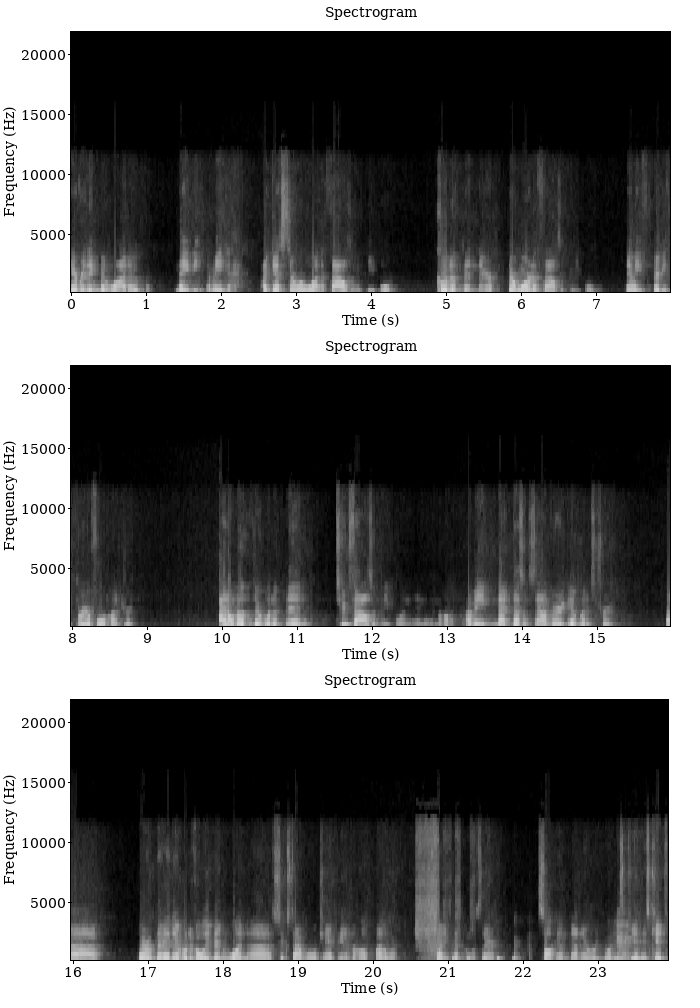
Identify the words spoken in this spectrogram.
everything been wide open. Maybe, I mean, I guess there were what, a thousand people could have been there. There weren't a thousand people, maybe, maybe three or 400. I don't know that there would have been 2,000 people in, in, in, the home. I mean, that doesn't sound very good, but it's true. Uh, there, there, there, would have only been one uh, six-time world champion in the hump, by the way. Scottie Pippen was there. Saw him down there with his kid. His kid's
